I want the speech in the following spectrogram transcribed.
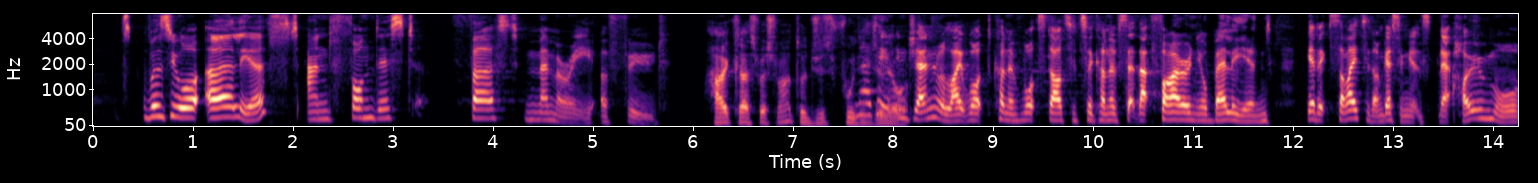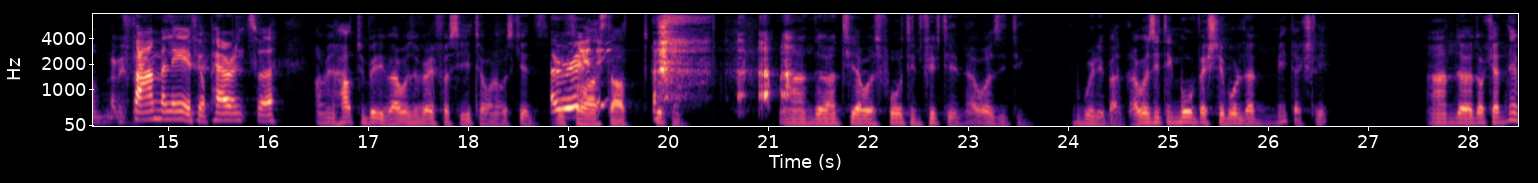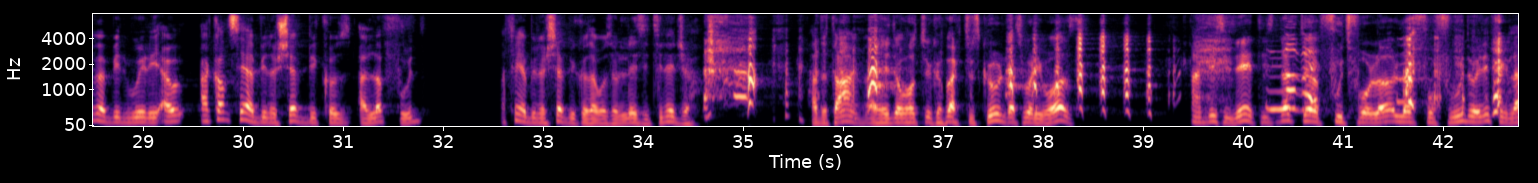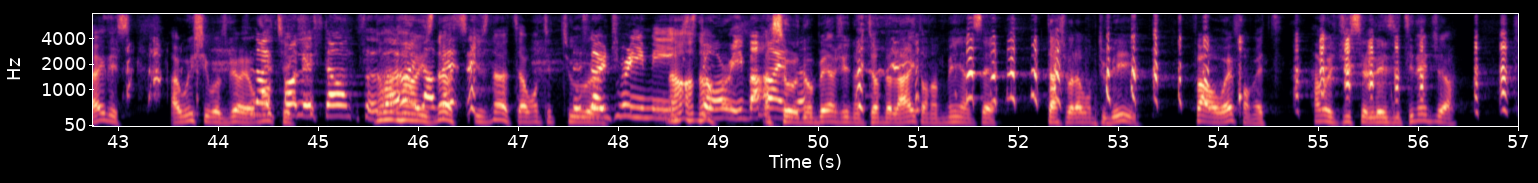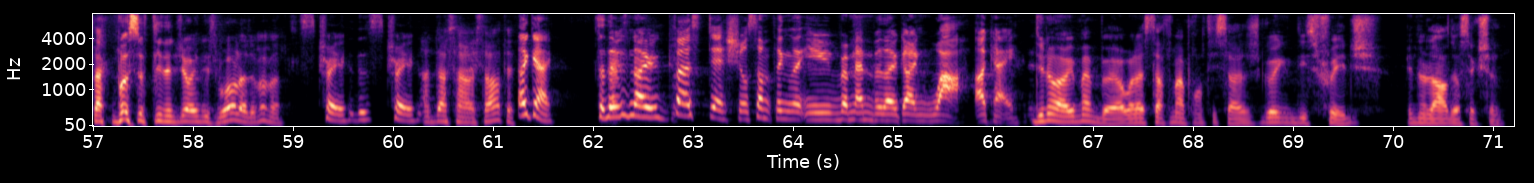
was your earliest and fondest first memory of food? high class restaurant or just food No, I think general? in general, like what kind of what started to kind of set that fire in your belly and get excited? I'm guessing it's at home or family, if your parents were. I mean, hard to believe I was the very first eater when I was kid Oh, before I really? started cooking. and uh, until I was 14, 15, I was eating really bad. I was eating more vegetable than meat, actually. And uh, I've never been really, I, I can't say I've been a chef because I love food. I think I've been a chef because I was a lazy teenager at the time. I don't want to go back to school. That's what it was. And this is it. It's not Love uh, it. food for love, love for food or anything like this. I wish it was very Nice, romantic. honest answer. No, though. no, I it's not. it. It's not. I wanted to. There's uh, no dreamy no, no. story behind I saw an aubergine and turned the light on on me and said, "That's what I want to be." Far away from it. I was just a lazy teenager, like most of teenagers in this world at the moment. It's true. That's true. And that's how I started. Okay. So there was no first dish or something that you remember though going, wow, okay. Do you know, I remember when I started my apprentissage, going in this fridge in the larder section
